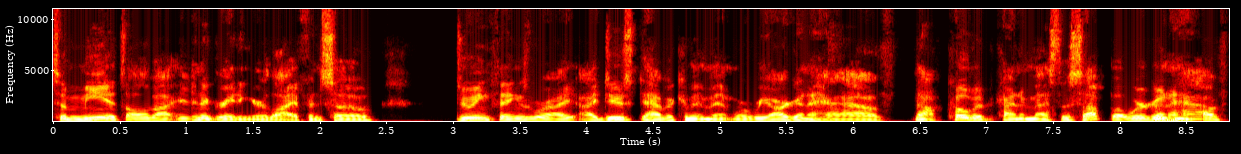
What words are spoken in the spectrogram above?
To me, it's all about integrating your life. And so doing things where I, I do have a commitment where we are going to have now COVID kind of messed this up, but we're going to mm-hmm. have,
